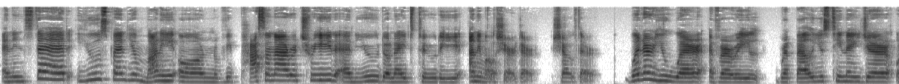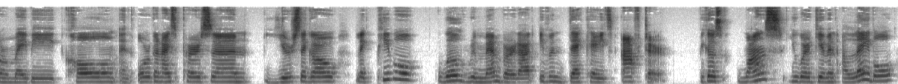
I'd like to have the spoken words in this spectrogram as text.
And instead, you spend your money on Vipassana retreat and you donate to the animal shelter. Shelter. Whether you were a very rebellious teenager or maybe calm and organized person years ago, like people will remember that even decades after. Because once you were given a label,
